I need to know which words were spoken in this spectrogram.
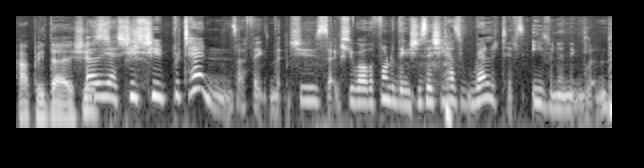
happy day. Oh, she's, oh yes, she, she pretends. I think that she's actually rather fond of things. She says she has relatives even in England,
